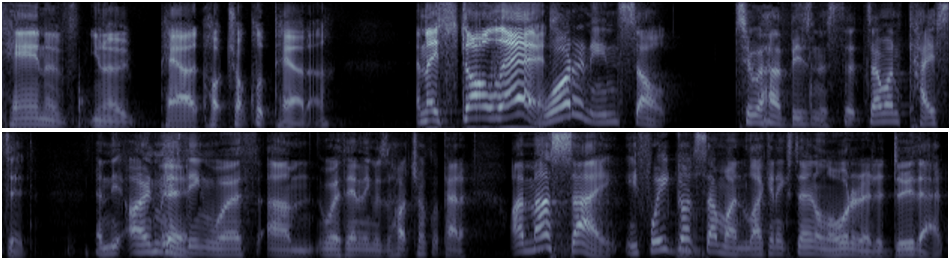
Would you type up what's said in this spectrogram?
can of you know pow- hot chocolate powder, and they stole that. What an insult to our business that someone cased it, and the only Yeah. thing worth um, worth anything was the hot chocolate powder. I must say, if we got someone like an external auditor to do that,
